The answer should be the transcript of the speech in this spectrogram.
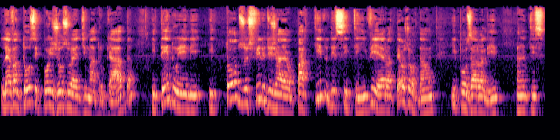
Levantou-se, pois, Josué de madrugada, e tendo ele e todos os filhos de Israel partido de Sitim, vieram até o Jordão e pousaram ali antes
